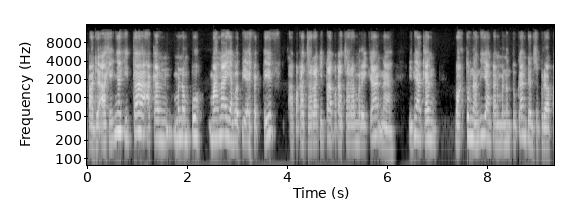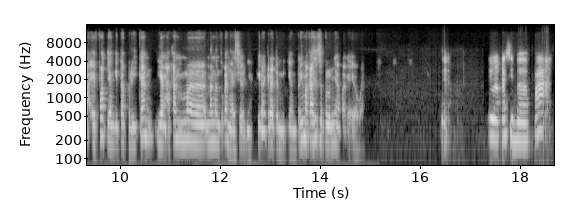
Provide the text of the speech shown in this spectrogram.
pada akhirnya kita akan menempuh mana yang lebih efektif, apakah cara kita, apakah cara mereka. Nah, ini akan waktu nanti yang akan menentukan dan seberapa effort yang kita berikan yang akan menentukan hasilnya. Kira-kira demikian. Terima kasih sebelumnya Pak Kayawan. Ya. Terima kasih Bapak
